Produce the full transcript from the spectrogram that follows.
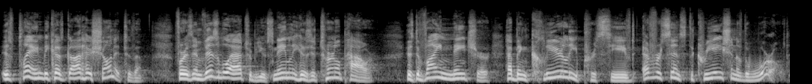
is plain because God has shown it to them. For his invisible attributes, namely his eternal power, his divine nature, have been clearly perceived ever since the creation of the world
